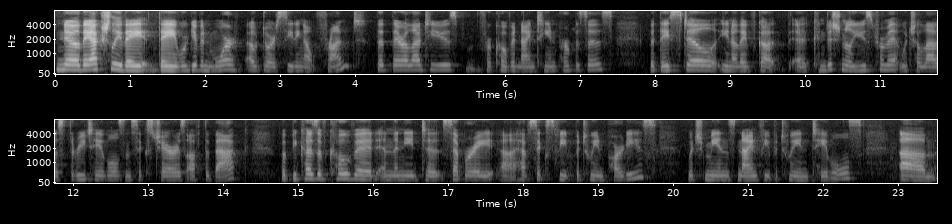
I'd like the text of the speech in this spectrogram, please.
no, they actually, they, they were given more outdoor seating out front that they're allowed to use for COVID-19 purposes, but they still, you know, they've got a conditional use permit, which allows three tables and six chairs off the back. But because of COVID and the need to separate, uh, have six feet between parties, which means nine feet between tables, um,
